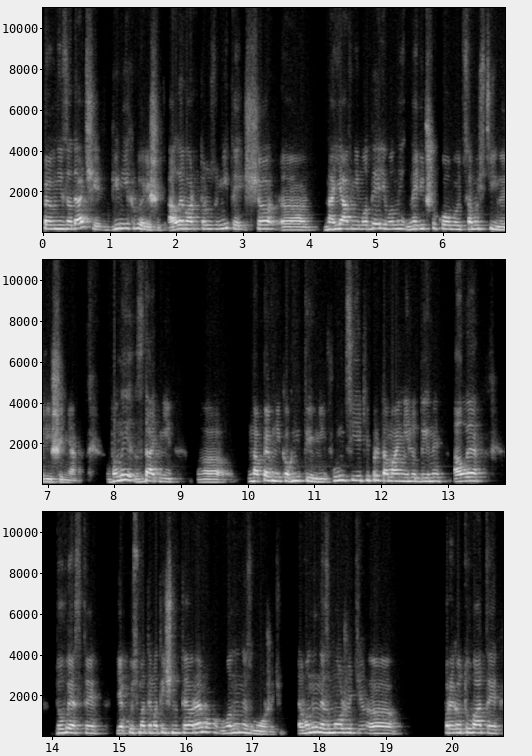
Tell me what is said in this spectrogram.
певні задачі, він їх вирішить. Але варто розуміти, що е, наявні моделі вони не відшуковують самостійно рішення, вони здатні е, на певні когнітивні функції, які притаманні людини, але довести якусь математичну теорему вони не зможуть. Вони не зможуть е, приготувати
